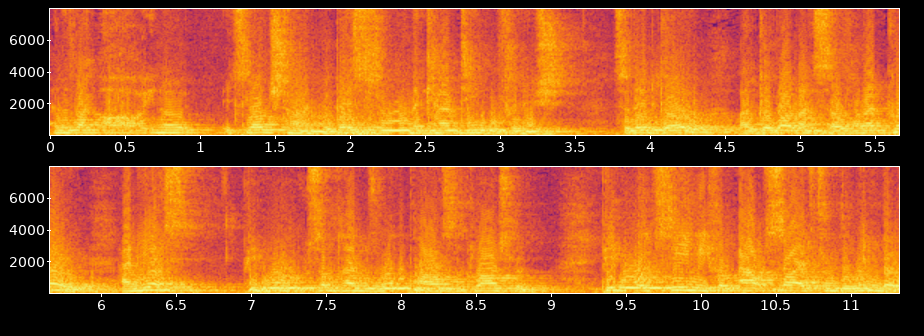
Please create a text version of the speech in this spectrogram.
And they're like, oh, you know, it's lunchtime, the best food in the canteen will finish. So they'd go, I'd go by myself and I'd pray. And yes, people would sometimes walk past the classroom. People would see me from outside through the window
